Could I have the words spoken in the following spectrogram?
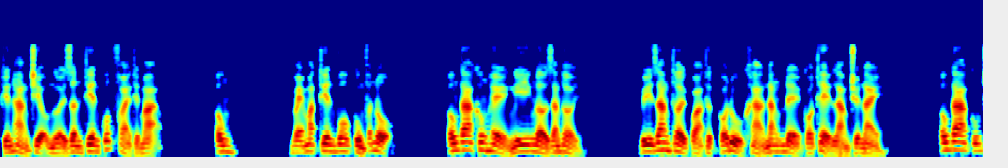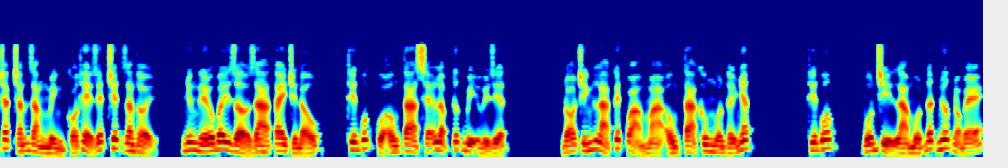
khiến hàng triệu người dân thiên quốc phải thiệt mạng. Ông, vẻ mặt thiên vô cùng phẫn nộ. Ông ta không hề nghi ngờ giang thời vì giang thời quả thực có đủ khả năng để có thể làm chuyện này. Ông ta cũng chắc chắn rằng mình có thể giết chết giang thời, nhưng nếu bây giờ ra tay chiến đấu, thiên quốc của ông ta sẽ lập tức bị hủy diệt. Đó chính là kết quả mà ông ta không muốn thấy nhất. Thiên quốc vốn chỉ là một đất nước nhỏ bé,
